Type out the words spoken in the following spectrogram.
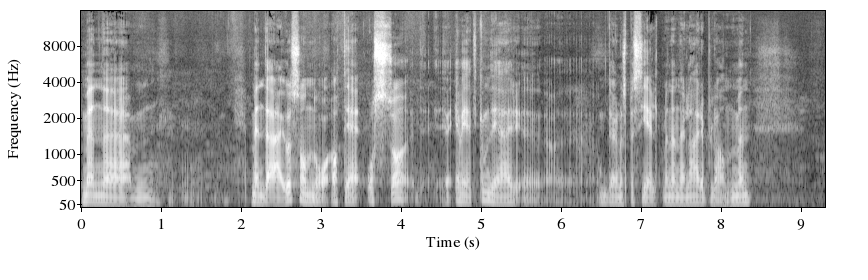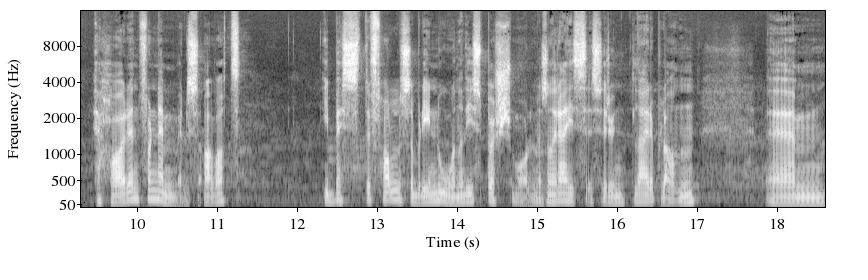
Men, eh, men det er jo sånn nå at det også Jeg vet ikke om det er, eh, om det er noe spesielt med denne læreplanen, men jeg har en fornemmelse av at i beste fall så blir noen av de spørsmålene som reises rundt læreplanen um,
